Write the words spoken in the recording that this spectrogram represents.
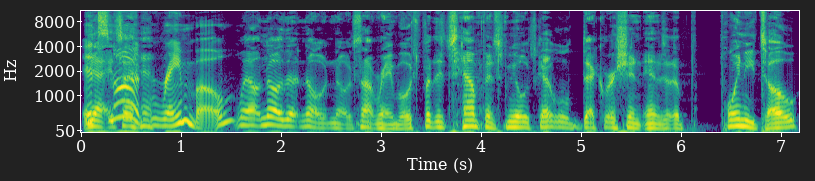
Yeah, It's it's not hemp. rainbow. Well, no, the, no, no, it's not rainbow. It's but it's hemp. It's mule. It's got a little decoration and a pointy toe.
